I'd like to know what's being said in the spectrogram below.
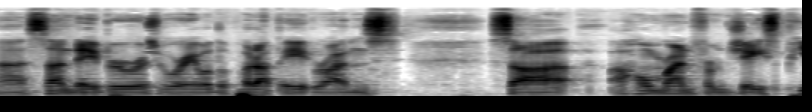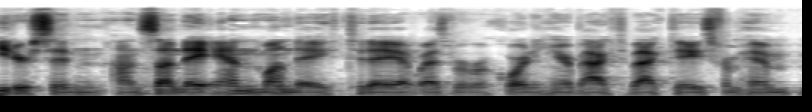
Uh, Sunday, Brewers were able to put up eight runs. Saw a home run from Jace Peterson on Sunday and Monday today as we're recording here, back to back days from him.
